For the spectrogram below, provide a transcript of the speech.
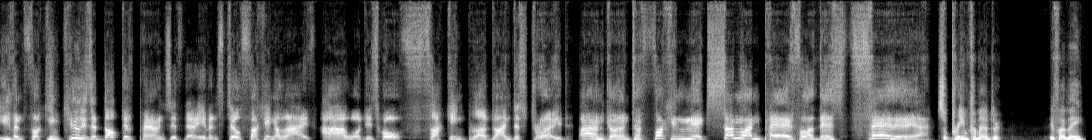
Even fucking kill his adoptive parents if they're even still fucking alive. Ah, I want his whole fucking bloodline destroyed. I'm going to fucking make someone pay for this failure. Supreme Commander, if I may,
